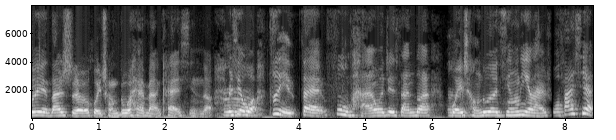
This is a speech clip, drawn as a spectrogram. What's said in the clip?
所以当时回成都还蛮开心的，而且我自己在复盘我这三段回成都的经历来说，我发现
